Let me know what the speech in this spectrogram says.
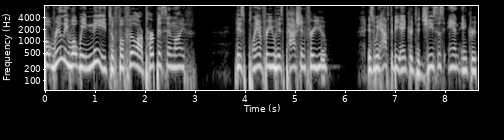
But really, what we need to fulfill our purpose in life, His plan for you, His passion for you, is we have to be anchored to Jesus and anchored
